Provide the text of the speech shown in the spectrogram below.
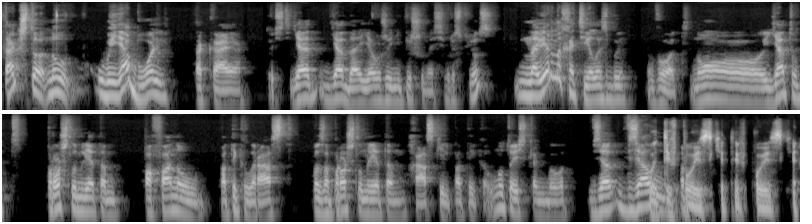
Так что, ну, у меня боль такая. То есть я, я, да, я уже не пишу на C++. Наверное, хотелось бы, вот. Но я тут прошлым летом по фану потыкал Rust, позапрошлым летом Haskell потыкал. Ну, то есть как бы вот взял... взял... Вот ты в поиске, ты в поиске.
